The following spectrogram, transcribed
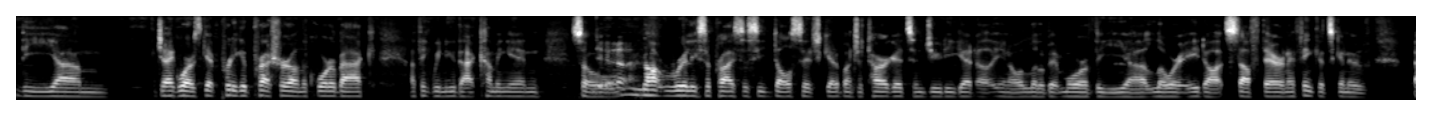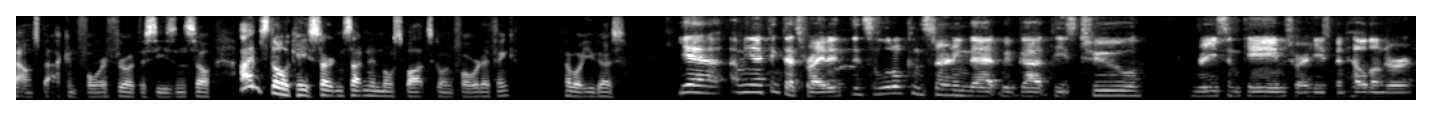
the um, Jaguars get pretty good pressure on the quarterback. I think we knew that coming in, so yeah. not really surprised to see Dulcich get a bunch of targets and Jeudy get a, you know a little bit more of the uh, lower A dot stuff there. And I think it's going to bounce back and forth throughout the season. So I'm still okay starting Sutton in most spots going forward. I think. How about you guys? Yeah, I mean, I think that's right. It, it's a little concerning that we've got these two recent games where he's been held under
